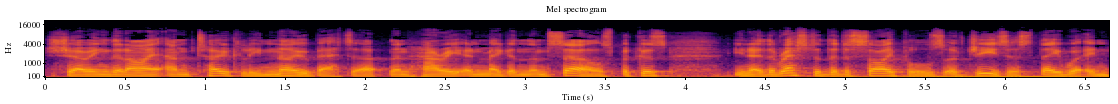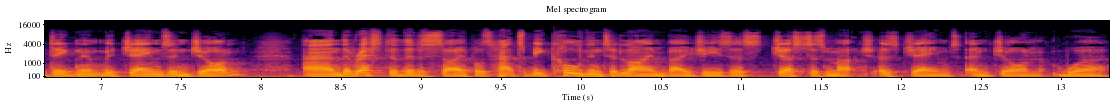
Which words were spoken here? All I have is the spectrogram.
showing that I am totally no better than Harry and Meghan themselves because, you know, the rest of the disciples of Jesus, they were indignant with James and John, and the rest of the disciples had to be called into line by Jesus just as much as James and John were.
